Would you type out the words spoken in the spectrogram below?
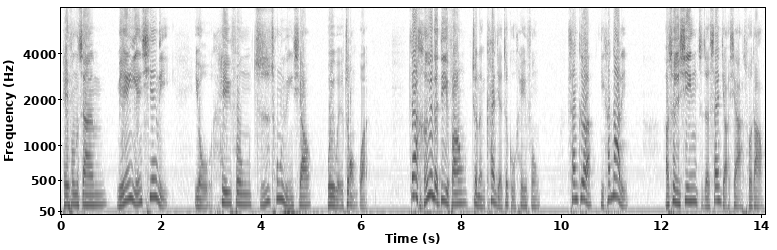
黑风山绵延千里，有黑风直冲云霄，蔚为壮观。在很远的地方就能看见这股黑风。三哥，你看那里！敖寸心指着山脚下说道：“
